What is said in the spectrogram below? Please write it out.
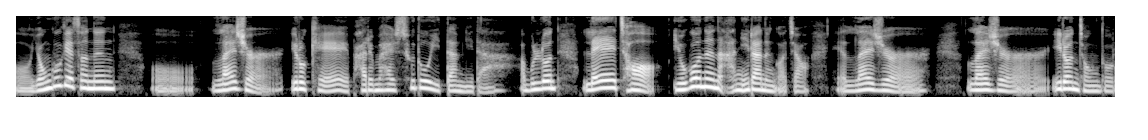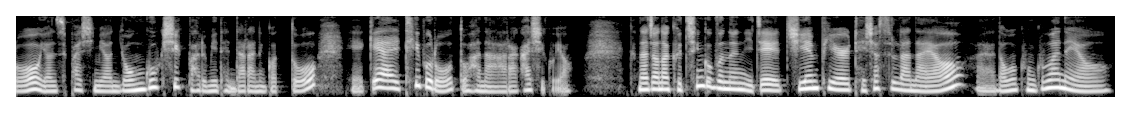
어, 영국에서는 어, leisure 이렇게 발음할 수도 있답니다. 아, 물론 레저 요거는 아니라는 거죠. 예, leisure, leisure 이런 정도로 연습하시면 영국식 발음이 된다라는 것도 예, 깨알 팁으로 또 하나 알아가시고요. 그나저나 그 친구분은 이제 GMPR 되셨을라나요? 아, 너무 궁금하네요.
